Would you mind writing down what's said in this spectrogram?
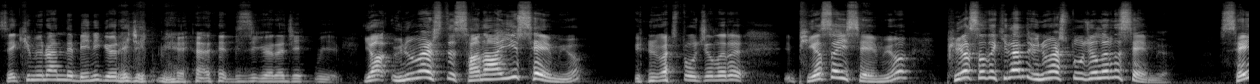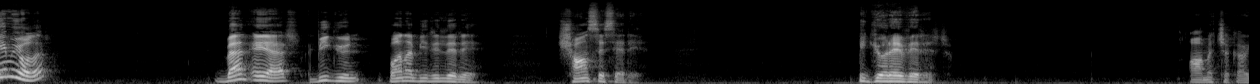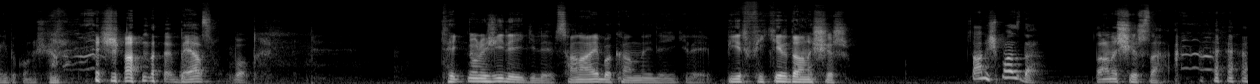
Zeki Müren de beni görecek mi? Bizi görecek mi? Ya üniversite sanayiyi sevmiyor. Üniversite hocaları piyasayı sevmiyor. Piyasadakiler de üniversite hocalarını sevmiyor. Sevmiyorlar. Ben eğer bir gün bana birileri şans eseri bir görev verir. Ahmet Çakar gibi konuşuyorum. Şu anda beyaz futbol. Teknolojiyle ilgili, Sanayi Bakanlığı ile ilgili bir fikir danışır. Danışmaz da. Danışırsa.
